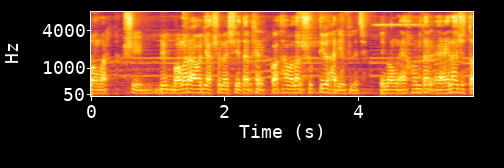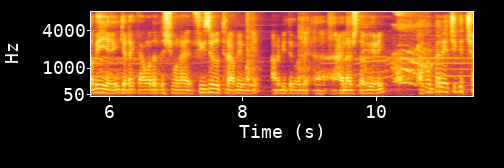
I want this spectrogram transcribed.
বোমার সে বে- বোমার আওয়াজে আসলে সে তার কথা বলার শক্তিও হারিয়ে ফেলেছে এবং এখন তার এলাজ তবেই যেটাকে আমাদের দেশে মনে হয় ফিজিওথেরাপি বলে আরবিতে বলে মানে, এলাজ তাবিরি এখন তার এই চিকিৎসা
